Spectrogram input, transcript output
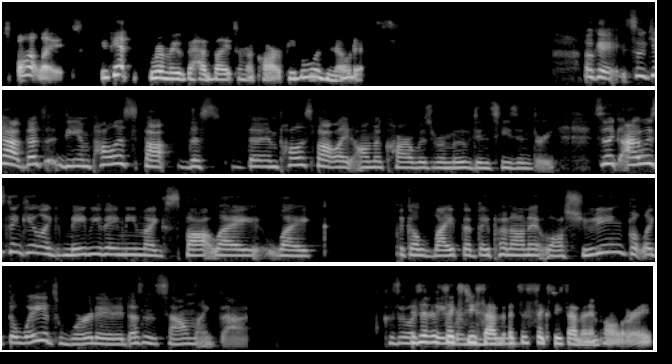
spotlights. You can't remove the headlights from a car. People would notice. Okay, so yeah, that's the Impala spot. This the Impala spotlight on the car was removed in season three. So like I was thinking like maybe they mean like spotlight, like like a light that they put on it while shooting, but like the way it's worded, it doesn't sound like that. Because Is it a 67? It's a 67 Impala, right?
